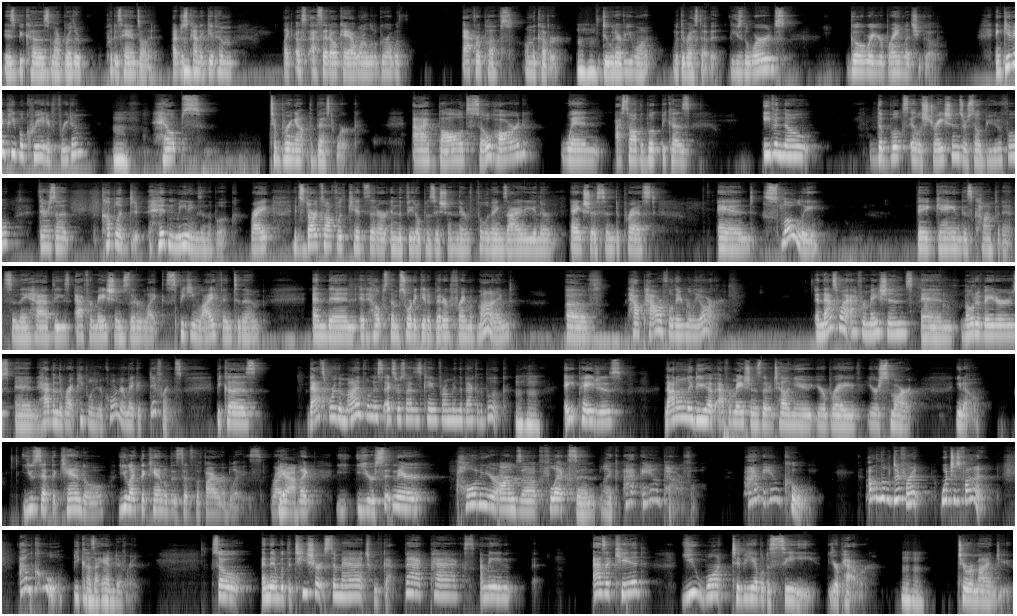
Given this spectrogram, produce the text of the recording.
is because my brother put his hands on it. I just mm-hmm. kind of give him, like, I said, okay, I want a little girl with afro puffs on the cover. Mhm. Do whatever you want with the rest of it. Use the words, go where your brain lets you go. And giving people creative freedom Mm. helps to bring out the best work. I bawled so hard when I saw the book because even though the book's illustrations are so beautiful, there's a couple of di- hidden meanings in the book, right? It mm-hmm. starts off with kids that are in the fetal position. They're full of anxiety and they're anxious and depressed. And slowly, they gain this confidence and they have these affirmations that are like speaking life into them. And then it helps them sort of get a better frame of mind of how powerful they really are. And that's why affirmations and motivators and having the right people in your corner make a difference because that's where the mindfulness exercises came from in the back of the book. Mhm. Eight pages. Not only do you have affirmations that are telling you you're brave, you're smart, you know, you set the candle, you light the candle that sets the fire ablaze, right? Yeah. Like you're sitting there holding your arms up, flexing, like, I am powerful. I am cool. I'm a little different, which is fine. I'm cool because I am different. So, and then with the t shirts to match, we've got backpacks. I mean, as a kid, you want to be able to see your power Mm-hmm. to remind you.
